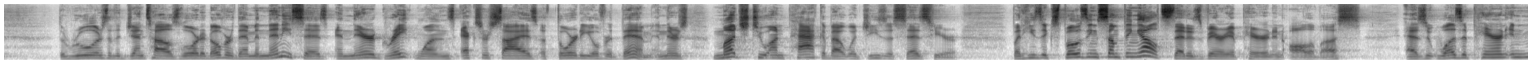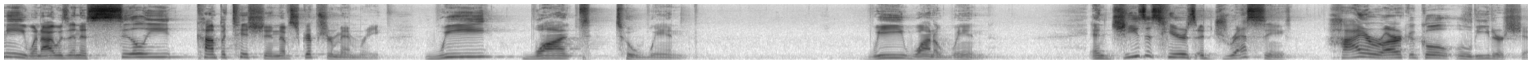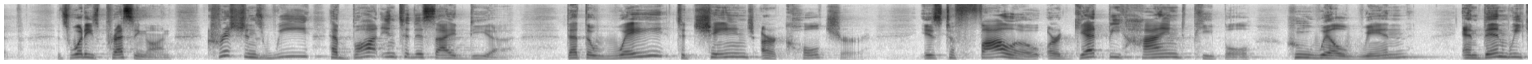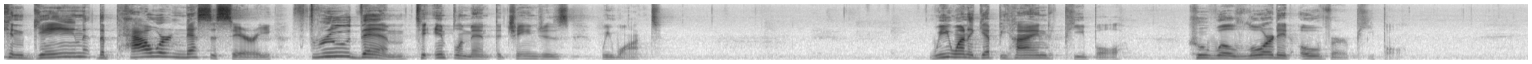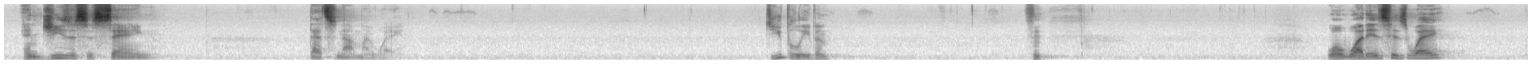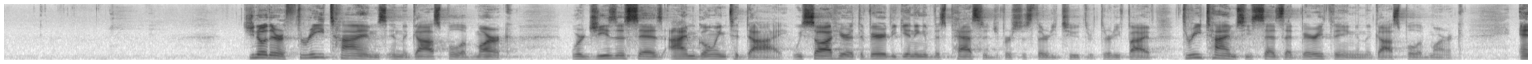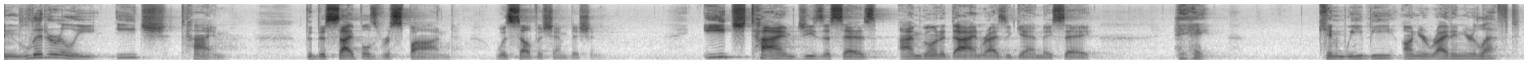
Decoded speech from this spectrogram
the rulers of the Gentiles lorded over them. And then he says, and their great ones exercise authority over them. And there's much to unpack about what Jesus says here. But he's exposing something else that is very apparent in all of us, as it was apparent in me when I was in a silly competition of scripture memory. We want to win. We want to win. And Jesus here is addressing hierarchical leadership. It's what he's pressing on. Christians, we have bought into this idea that the way to change our culture is to follow or get behind people who will win, and then we can gain the power necessary through them to implement the changes we want. We want to get behind people who will lord it over people. And Jesus is saying, That's not my way. Do you believe him? Well, what is his way? Do you know there are three times in the Gospel of Mark where Jesus says, I'm going to die. We saw it here at the very beginning of this passage, verses 32 through 35. Three times he says that very thing in the Gospel of Mark. And literally each time the disciples respond with selfish ambition. Each time Jesus says, I'm going to die and rise again, they say, Hey, hey, can we be on your right and your left?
